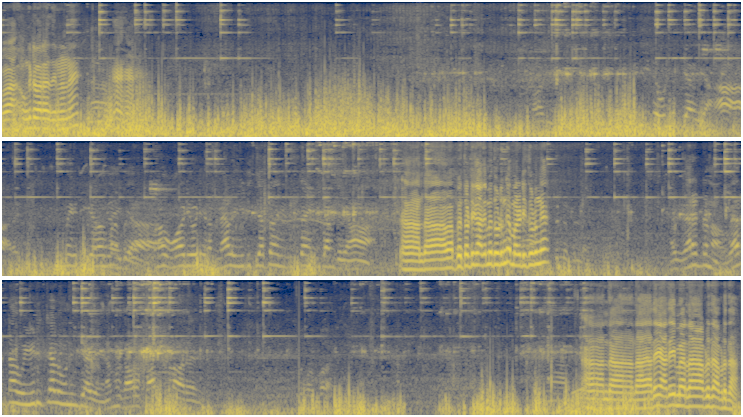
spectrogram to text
வா உங்ககிட்ட வராது ஆனால் ஓடி ஓடி நம்ம மேலே இடிச்சா தான் இடிச்சா இடிக்காம தெரியும் அந்த அப்போ தொட்டி அதே மாதிரி தொடுங்க மறுபடியும் தொடுங்க. விரட்டணும். விரட்டா இடிச்சாலும் ஒன்றும் நம்மளுக்கு அவ்வளோ பாதிப்புலாம் வராது. அந்த அதே அதே மாதிரி தான் அப்படி தான்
